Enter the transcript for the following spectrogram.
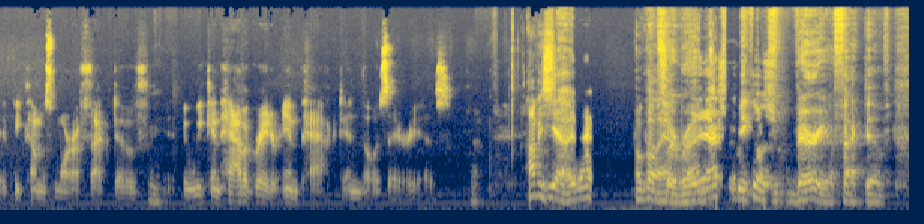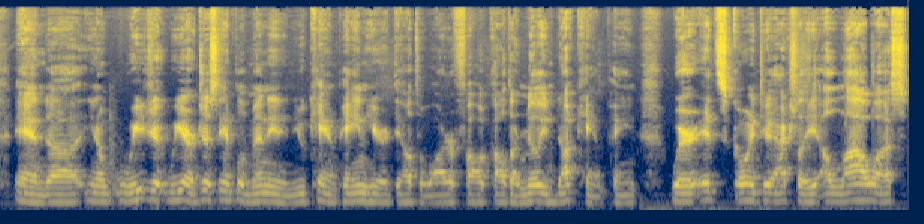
it becomes more effective. We can have a greater impact in those areas. Obviously, yeah. That, oh, go ahead, sorry, It actually becomes very effective, and uh, you know we ju- we are just implementing a new campaign here at Delta Waterfowl called our Million Duck Campaign, where it's going to actually allow us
